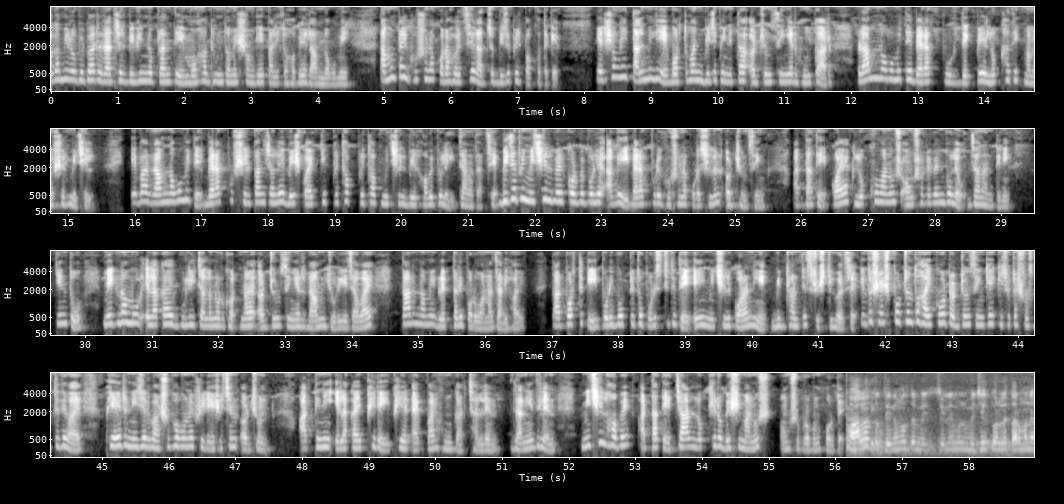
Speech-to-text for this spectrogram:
আগামী রবিবার রাজ্যের বিভিন্ন প্রান্তে মহা ধুমধামের সঙ্গে পালিত হবে রামনবমী। এমনটাই ঘোষণা করা হয়েছে রাজ্য বিজেপির পক্ষ থেকে। এর সঙ্গেই তাল মিলিয়ে বর্তমান বিজেপি নেতা অর্জুন সিং এর হুঙ্কার, রামনবমীতে ব্যারাকপুর দেখবে লক্ষাধিক মানুষের মিছিল। এবার রামনবমীতে ব্যারাকপুর শিল্পাঞ্চলে বেশ কয়েকটি পৃথক পৃথক মিছিল বের হবে বলেই জানা যাচ্ছে। বিজেপি মিছিল বের করবে বলে আগেই ব্যারাকপুরে ঘোষণা করেছিলেন অর্জুন সিং। আর তাতে কয়েক লক্ষ মানুষ অংশ নেবেন বলেও জানান তিনি। কিন্তু মেঘনামুর এলাকায় গুলি চালানোর ঘটনায় অর্জুন সিং এর নাম জড়িয়ে যাওয়ায় তার নামে গ্রেপ্তারি পরোয়ানা জারি হয়। তারপর থেকেই পরিবর্তিত পরিস্থিতিতে এই মিছিল করা নিয়ে বিভ্রান্তির সৃষ্টি হয়েছে। কিন্তু শেষ পর্যন্ত হাইকোর্ট অর্জুন সিংকে কিছুটা স্বস্তি দেওয়ায় ফের নিজের বাসভবনে ফিরে এসেছেন অর্জুন। আর তিনি এলাকায় ফিরেই ফের একবার হুঙ্কার ছাড়লেন। জানিয়ে দিলেন, মিছিল হবে আর তাতে চার লক্ষেরও বেশি মানুষ অংশগ্রহণ করবে। ভালো তো, তৃণমূল তো তৃণমূল মিছিল করলে তার মানে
